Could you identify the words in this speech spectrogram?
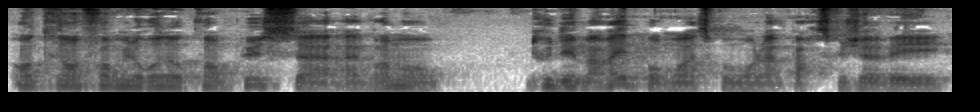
entrer en Formule Renault Campus a vraiment tout démarré pour moi à ce moment-là parce que j'avais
